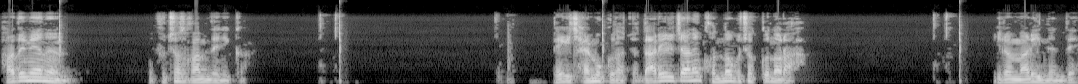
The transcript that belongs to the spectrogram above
받으면은 뭐 붙여서 가면 되니까 백이 잘못 끊었죠 날일자는 건너붙여 끊어라 이런 말이 있는데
